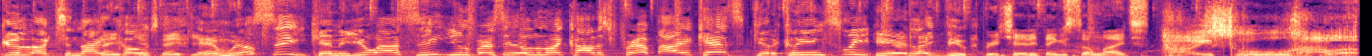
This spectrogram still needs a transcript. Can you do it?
Good luck tonight, thank coach. You, thank you. And we'll see. Can the UIC University of Illinois College Prep Firecats get a clean sweep here at Lakeview? Appreciate it. Thank you so much. High School Holla.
